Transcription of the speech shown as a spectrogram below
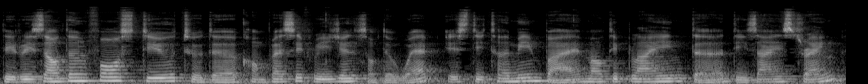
The resultant force due to the compressive regions of the web is determined by multiplying the design strength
